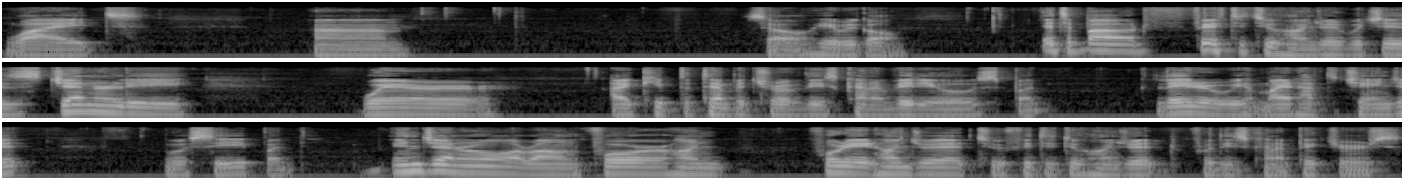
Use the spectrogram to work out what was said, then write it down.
white. Um, so here we go it's about 5200 which is generally where I keep the temperature of these kind of videos but later we might have to change it. We'll see but in general around 400 4800 to 5200 for these kind of pictures.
